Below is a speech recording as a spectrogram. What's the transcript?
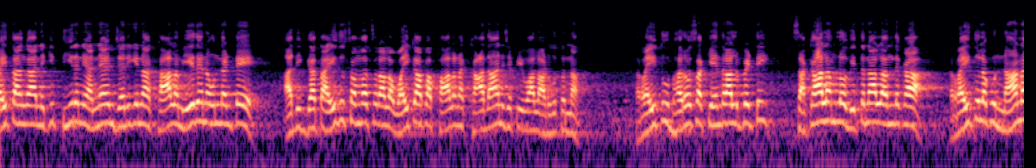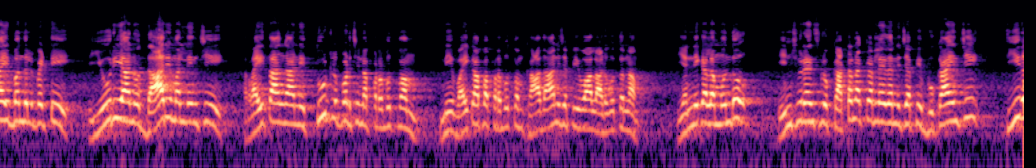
రైతాంగానికి తీరని అన్యాయం జరిగిన కాలం ఏదైనా ఉందంటే అది గత ఐదు సంవత్సరాల వైకాపా పాలన కాదా అని చెప్పి వాళ్ళు అడుగుతున్నాం. రైతు భరోసా కేంద్రాలు పెట్టి సకాలంలో విత్తనాలు అందక రైతులకు నానా ఇబ్బందులు పెట్టి యూరియాను దారి మళ్ళించి రైతాంగాన్ని తూట్లు పొడిచిన ప్రభుత్వం మీ వైకాపా ప్రభుత్వం కాదా అని చెప్పి వాళ్ళు అడుగుతున్నాం. ఎన్నికల ముందు ఇన్సూరెన్స్లు కట్టనక్కర్లేదని చెప్పి బుకాయించి తీర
